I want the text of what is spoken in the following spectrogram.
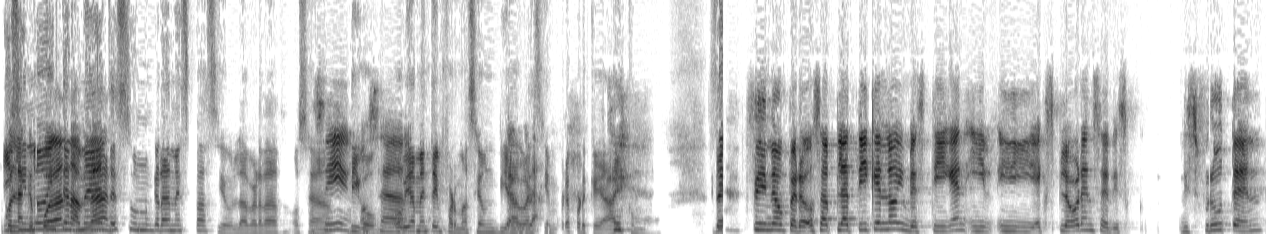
Y con la si que no, puedan Internet hablar. es un gran espacio, la verdad. O sea, Sí, o digo, sea, obviamente información viable siempre porque hay como... Sí, no, pero, o sea, platíquenlo, investiguen y, y explórense, dis- disfruten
